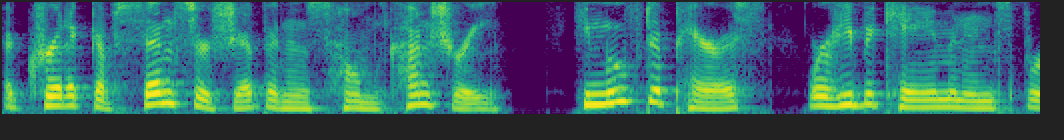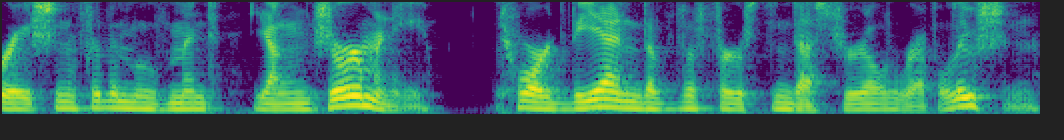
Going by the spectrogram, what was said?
A critic of censorship in his home country, he moved to Paris where he became an inspiration for the movement Young Germany toward the end of the First Industrial Revolution.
